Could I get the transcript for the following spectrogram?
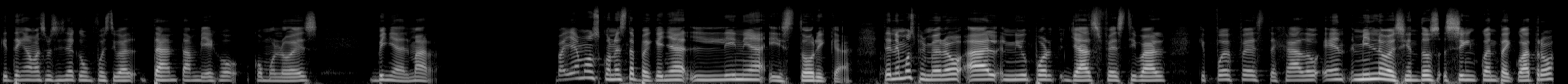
que tenga más presencia que un festival tan, tan viejo como lo es Viña del Mar. Vayamos con esta pequeña línea histórica. Tenemos primero al Newport Jazz Festival que fue festejado en 1954.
